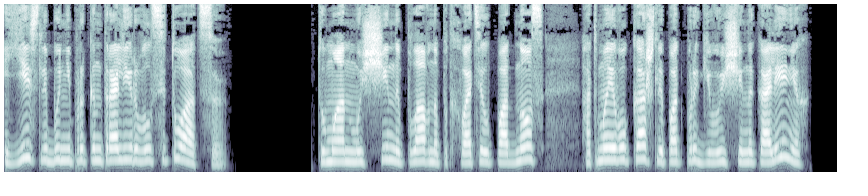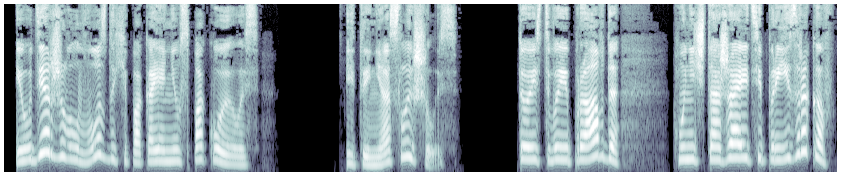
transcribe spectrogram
если бы не проконтролировал ситуацию. Туман мужчины плавно подхватил поднос от моего кашля, подпрыгивающий на коленях, и удерживал в воздухе, пока я не успокоилась. И ты не ослышалась. То есть вы и правда уничтожаете призраков?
